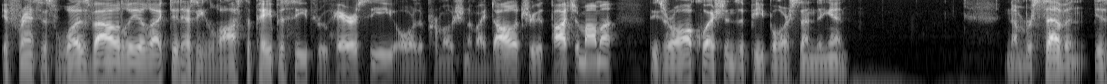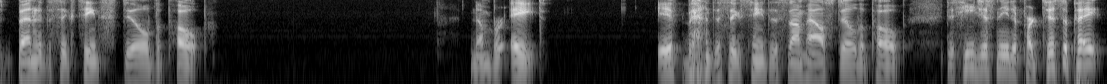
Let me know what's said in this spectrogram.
If Francis was validly elected, has he lost the papacy through heresy or the promotion of idolatry with Pachamama? These are all questions that people are sending in. Number seven, is Benedict XVI still the Pope? Number eight, if Benedict XVI is somehow still the Pope, does he just need to participate,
